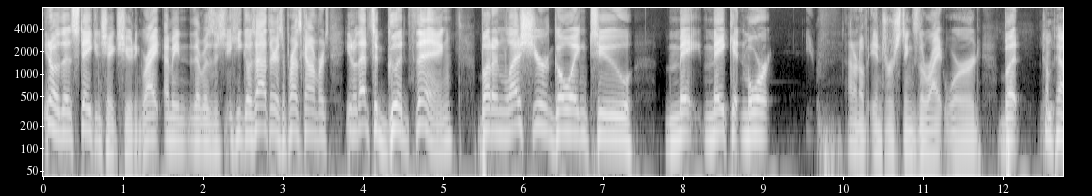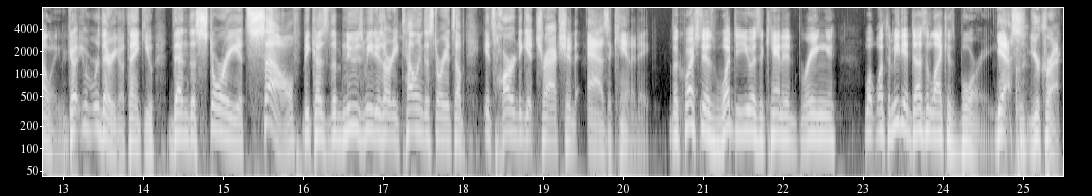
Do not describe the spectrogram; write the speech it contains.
You know, the steak and shake shooting, right? I mean, there was, a, he goes out there as a press conference, you know, that's a good thing, but unless you're going to make, make it more, I don't know if interesting is the right word, but compelling. There you go. Thank you. Then the story itself, because the news media is already telling the story itself, it's hard to get traction as a candidate. The question is, what do you as a candidate bring? What what the media doesn't like is boring. Yes, you're correct.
